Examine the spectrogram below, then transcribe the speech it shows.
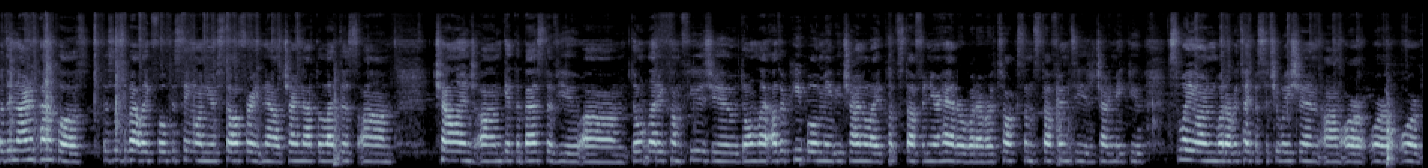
But the Nine of Pentacles, this is about like focusing on yourself right now, trying not to let this um challenge um, get the best of you. Um, don't let it confuse you. Don't let other people maybe trying to like put stuff in your head or whatever, talk some stuff into you to try to make you sway on whatever type of situation um, or, or, or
